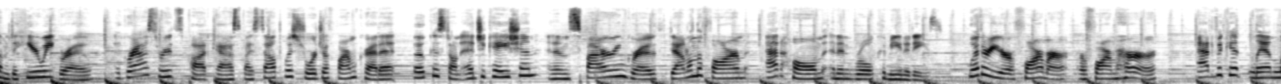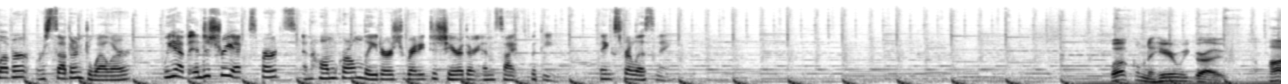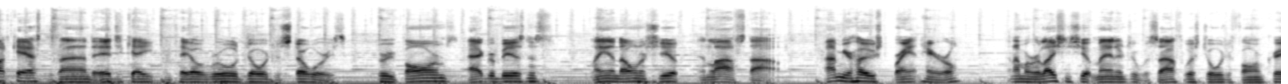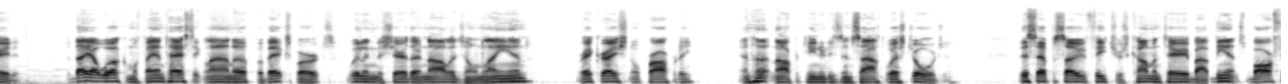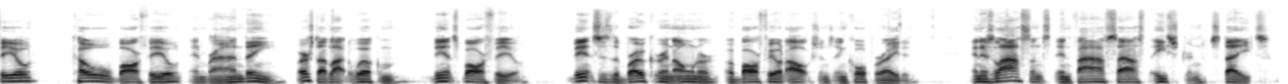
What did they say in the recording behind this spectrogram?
Welcome to Here We Grow, a grassroots podcast by Southwest Georgia Farm Credit focused on education and inspiring growth down on the farm, at home, and in rural communities. Whether you're a farmer or farm her, advocate, landlover, or southern dweller, we have industry experts and homegrown leaders ready to share their insights with you. Thanks for listening. Welcome to Here We Grow, a podcast designed to educate and tell rural Georgia stories through farms, agribusiness, land ownership, and lifestyle. I'm your host, Brant Harrell, and I'm a relationship manager with Southwest Georgia Farm Credit. Today, I welcome a fantastic lineup of experts willing to share their knowledge on land, recreational property, and hunting opportunities in Southwest Georgia. This episode features commentary by Vince Barfield, Cole Barfield, and Brian Dean. First, I'd like to welcome Vince Barfield. Vince is the broker and owner of Barfield Auctions Incorporated and is licensed in five southeastern states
